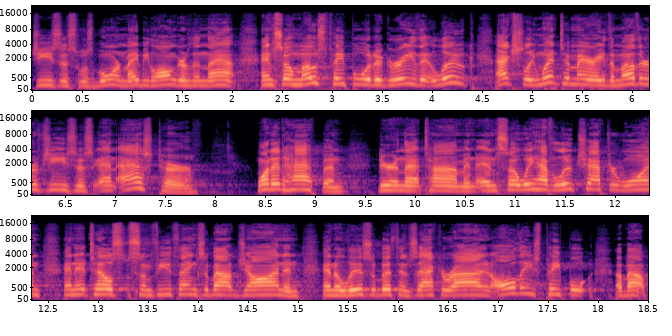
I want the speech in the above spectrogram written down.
Jesus was born, maybe longer than that. And so most people would agree that Luke actually went to Mary, the mother of Jesus, and asked her what had happened during that time. And, and so we have Luke chapter 1, and it tells some few things about John and, and Elizabeth and Zachariah and all these people about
